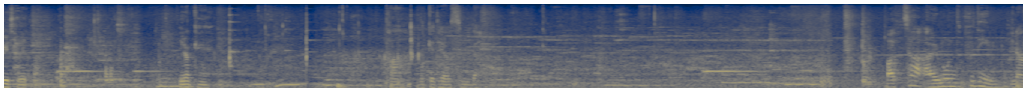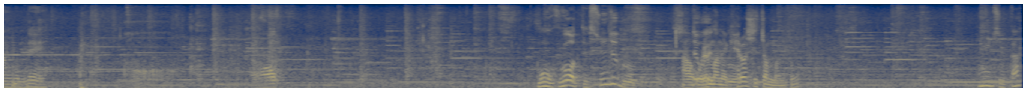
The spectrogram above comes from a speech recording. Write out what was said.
오길 잘했다. 이렇게 다 먹게 되었습니다. 마차 알몬드 푸딩이라는 건데 어... 어. 뭐 그거 같아 순두부 아 오랜만에 캐럿 시점 방송 한입 줄까?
